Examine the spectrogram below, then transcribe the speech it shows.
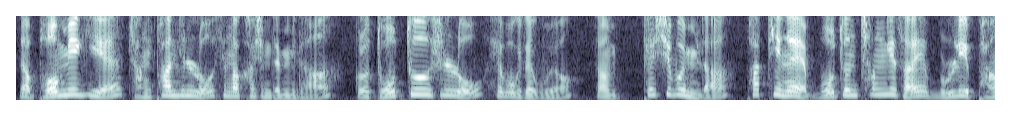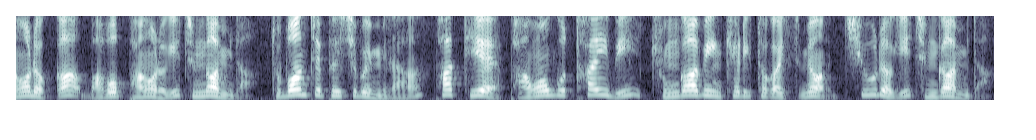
그냥 범위기의 장판 heal로 생각하시면 됩니다. 그리고 dot heal로 회복이 되고요. 다음 passive입니다. 파티 내 모든 창기사의 물리 방어력과 마법 방어력이 증가합니다. 두 번째 passive입니다. 파티에 방어구 타입이 중갑인 캐릭터가 있으면 치유력이 증가합니다.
